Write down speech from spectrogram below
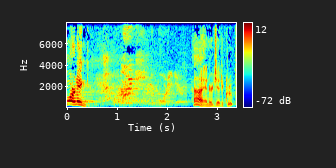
morning. Good morning. Good morning, Darren. Ah, energetic group.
